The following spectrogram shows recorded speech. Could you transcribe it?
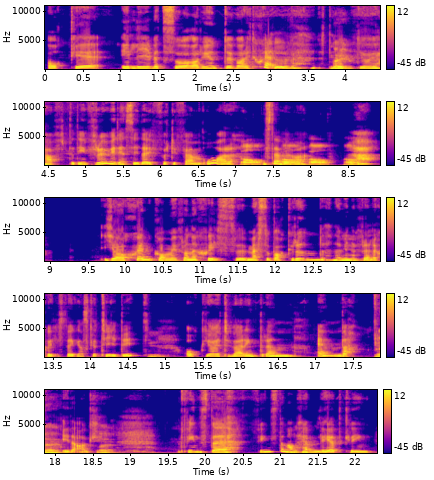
Och eh, i livet så har du ju inte varit själv. Nej. Du har ju haft din fru vid din sida i 45 år. Ja, det stämmer ja, va? Ja, ja. Jag själv kommer från en skilsmässobakgrund när mina mm. föräldrar skilde sig ganska tidigt. Mm. Och jag är tyvärr inte den enda Nej. idag. Nej. Finns, det, Finns det någon hemlighet kring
